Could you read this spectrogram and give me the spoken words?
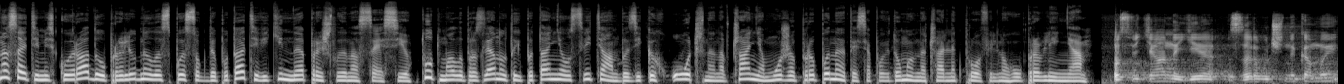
На сайті міської ради оприлюднили список депутатів, які не прийшли на сесію. Тут мали б розглянути й питання освітян, без яких очне навчання може припинитися, повідомив начальник профільного управління. Освітяни є заручниками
